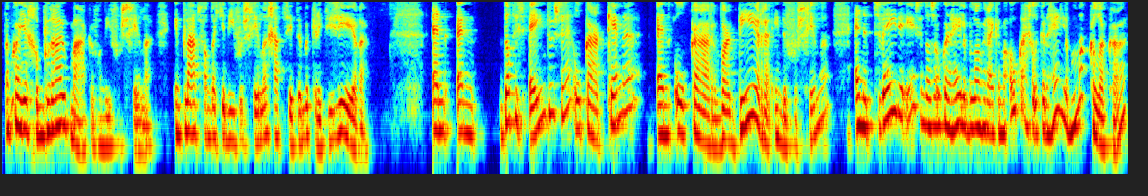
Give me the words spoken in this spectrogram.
dan kan je gebruik maken van die verschillen. In plaats van dat je die verschillen gaat zitten bekritiseren. En, en dat is één dus, hè, elkaar kennen en elkaar waarderen in de verschillen. En het tweede is, en dat is ook een hele belangrijke, maar ook eigenlijk een hele makkelijke,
